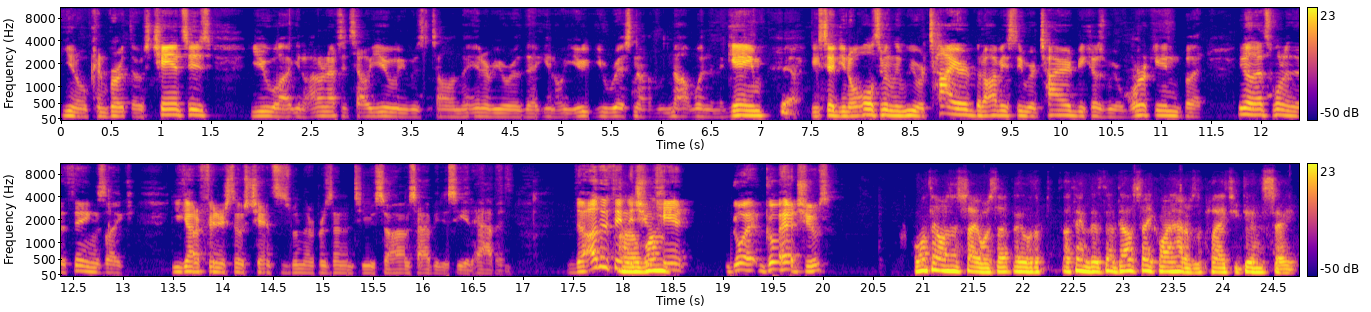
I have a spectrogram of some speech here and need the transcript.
you know, convert those chances, you uh, you know I don't have to tell you. He was telling the interviewer that you know you you risk not not winning the game. Yeah. He said you know ultimately we were tired, but obviously we were tired because we were working. But you know that's one of the things like you got to finish those chances when they're presented to you. So I was happy to see it happen. The other thing that uh, you one, can't go ahead go ahead, shoes. One thing I was going to say was that they were the, I think the, the other takeaway I had was the players you didn't see.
